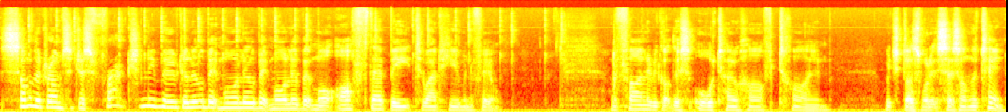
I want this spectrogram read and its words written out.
some of the drums are just fractionally moved a little bit more, a little bit more, a little bit more off their beat to add human feel. And finally we've got this auto half time, which does what it says on the tin.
